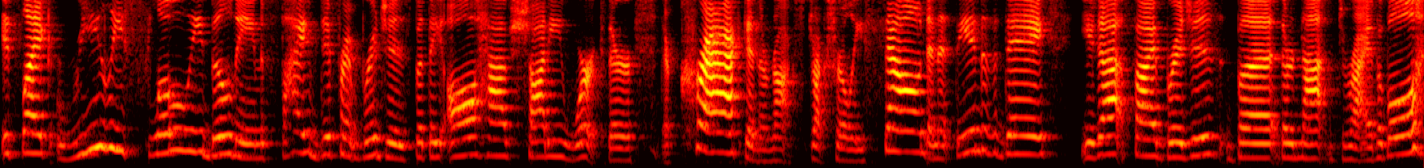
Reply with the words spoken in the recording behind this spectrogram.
it's like really slowly building five different bridges, but they all have shoddy work. They're they're cracked and they're not structurally sound. And at the end of the day, you got five bridges, but they're not drivable,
